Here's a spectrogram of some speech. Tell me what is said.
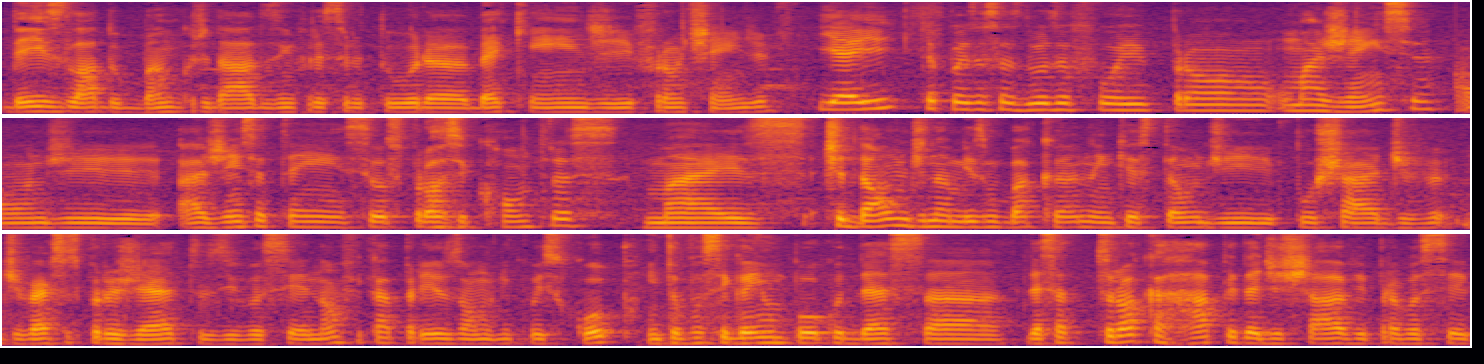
desde lá do banco de dados, infraestrutura, back-end e front-end. E aí, depois dessas duas, eu fui para uma agência, onde a agência tem seus prós e contras, mas mas te dá um dinamismo bacana em questão de puxar diversos projetos e você não ficar preso a um único escopo. Então você ganha um pouco dessa, dessa troca rápida de chave para você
